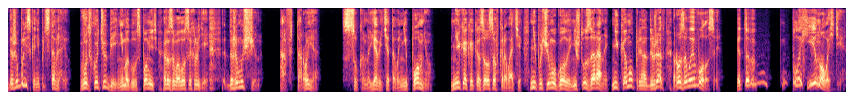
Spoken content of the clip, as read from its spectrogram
Даже близко не представляю. Вот хоть убей, не могу вспомнить розоволосых людей, даже мужчин. А второе? Сука, но я ведь этого не помню. Ни как оказался в кровати, ни почему голый, ни что за раны, никому принадлежат розовые волосы. Это плохие новости.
